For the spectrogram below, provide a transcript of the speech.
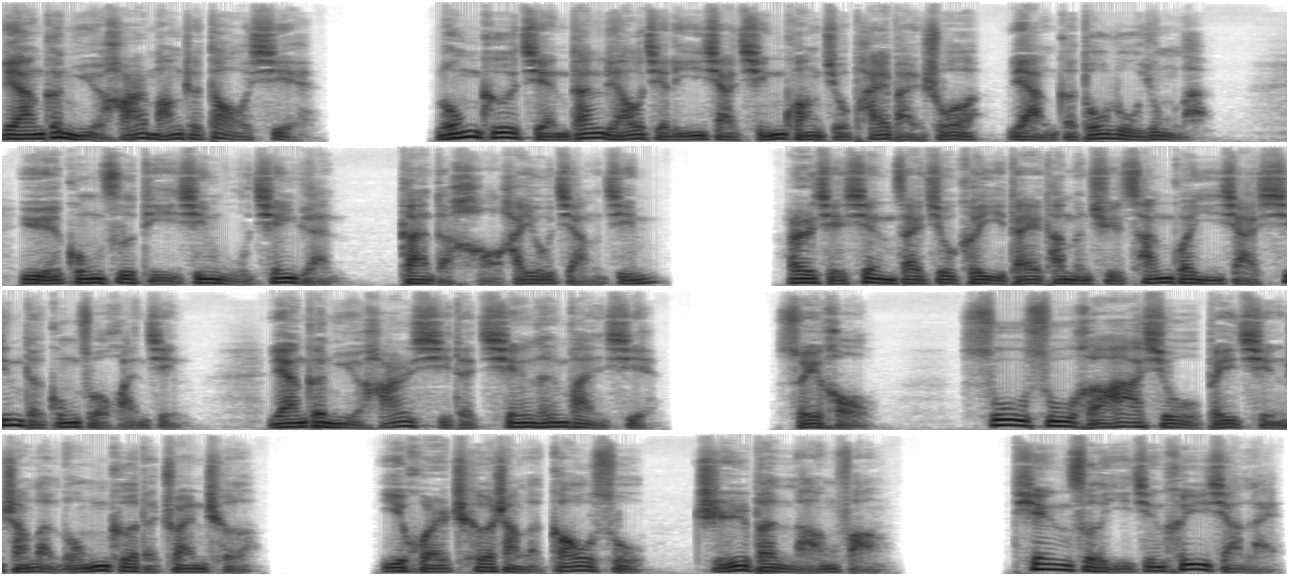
两个女孩忙着道谢，龙哥简单了解了一下情况，就拍板说两个都录用了。月工资底薪五千元，干得好还有奖金，而且现在就可以带他们去参观一下新的工作环境。两个女孩喜得千恩万谢。随后，苏苏和阿秀被请上了龙哥的专车，一会儿车上了高速，直奔廊坊。天色已经黑下来，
